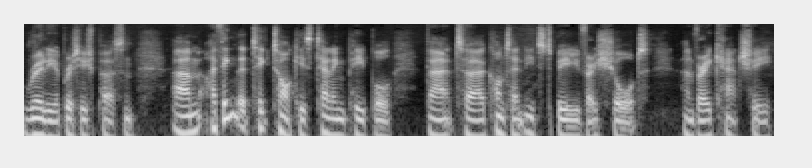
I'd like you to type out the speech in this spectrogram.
really a British person. Um, I think that TikTok is telling people that uh, content needs to be very short and very catchy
